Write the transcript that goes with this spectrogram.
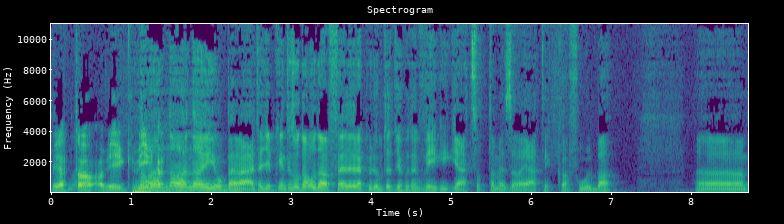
Mi lett a, a vég, vég? Na, na, nagyon jó bevált. Egyébként az oda, odafelé repülőutat gyakorlatilag végig játszottam ezzel a játékkal fullba. Uh,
